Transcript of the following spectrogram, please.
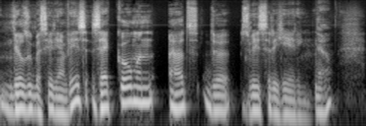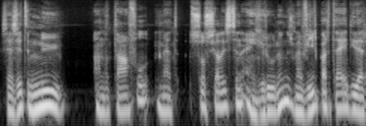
deels ook bij CD&V's, zij komen uit de Zweedse regering. Ja. Zij zitten nu aan de tafel met socialisten en groenen, dus met vier partijen die daar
